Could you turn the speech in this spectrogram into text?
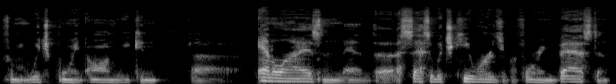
from which point on we can uh, analyze and, and uh, assess which keywords are performing best and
